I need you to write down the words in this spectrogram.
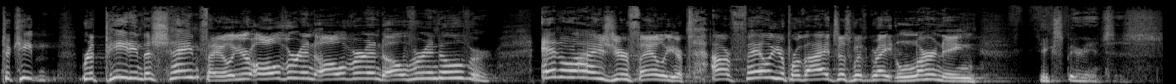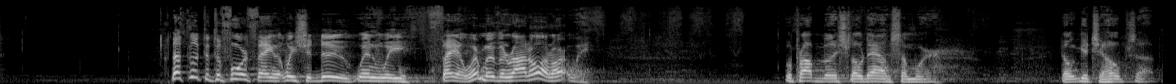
to keep repeating the same failure over and over and over and over. Analyze your failure. Our failure provides us with great learning experiences. Let's look at the fourth thing that we should do when we fail. We're moving right on, aren't we? We'll probably slow down somewhere. Don't get your hopes up.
